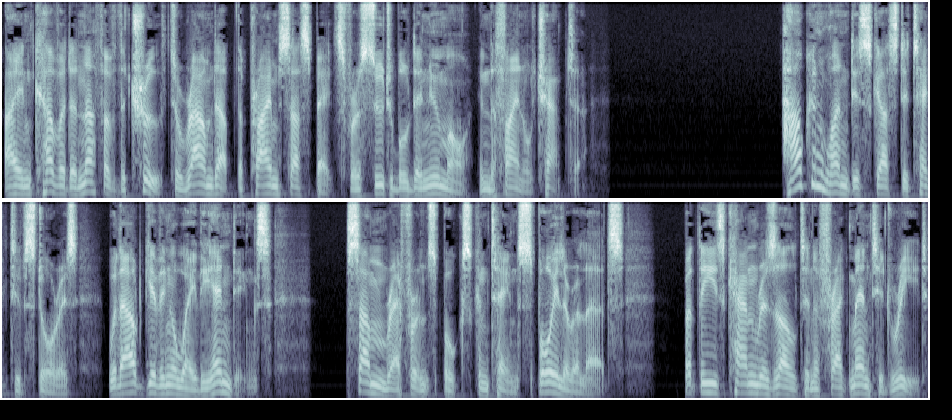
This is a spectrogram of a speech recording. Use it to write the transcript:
I uncovered enough of the truth to round up the prime suspects for a suitable denouement in the final chapter. How can one discuss detective stories without giving away the endings? Some reference books contain spoiler alerts, but these can result in a fragmented read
